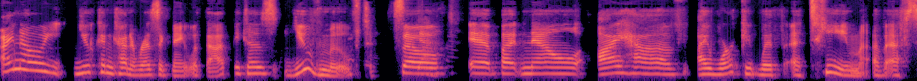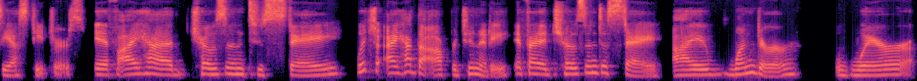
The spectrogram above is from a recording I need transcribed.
I know you can kind of resonate with that because you've moved. So, yeah. uh, but now I have, I work with a team of FCS teachers. If I had chosen to stay, which I had the opportunity, if I had chosen to stay, I wonder where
